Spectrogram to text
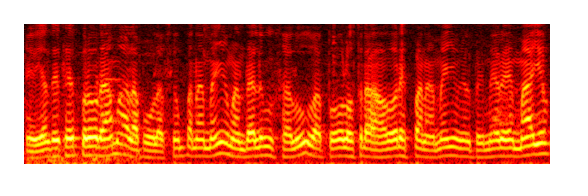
mediante este programa a la población panameña, mandarle un saludo a todos los trabajadores panameños en el primero de mayo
